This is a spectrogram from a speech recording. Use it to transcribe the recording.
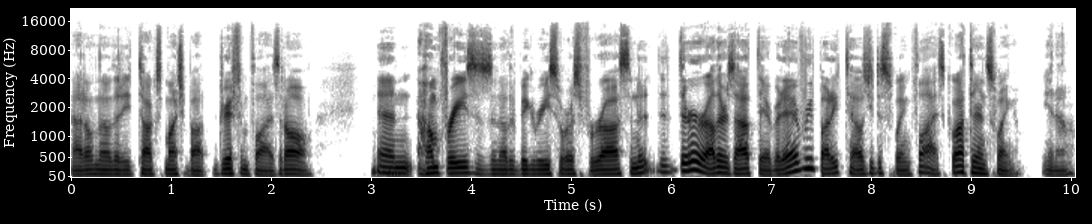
I don't know that he talks much about drifting flies at all. And Humphreys is another big resource for us. And th- th- there are others out there, but everybody tells you to swing flies. Go out there and swing them, you know?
